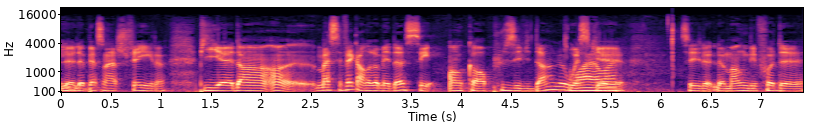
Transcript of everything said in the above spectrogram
le- le- personnage fille. Là. Puis euh, dans Mass Effect Andromeda, c'est encore plus évident là, où est-ce que ouais. c'est le, le manque des fois de,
